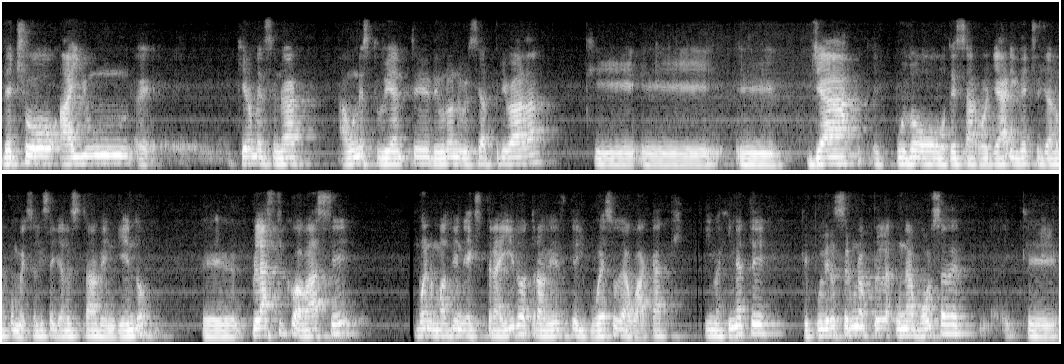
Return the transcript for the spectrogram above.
De hecho, hay un, eh, quiero mencionar a un estudiante de una universidad privada que eh, eh, ya pudo desarrollar y de hecho ya lo comercializa, ya lo está vendiendo, plástico a base, bueno, más bien extraído a través del hueso de aguacate. Imagínate que pudiera ser una, una bolsa de, que,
